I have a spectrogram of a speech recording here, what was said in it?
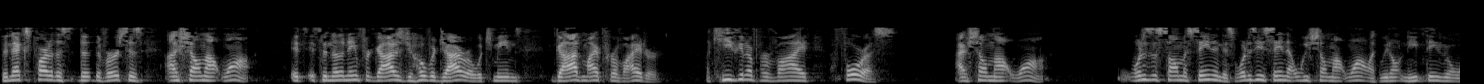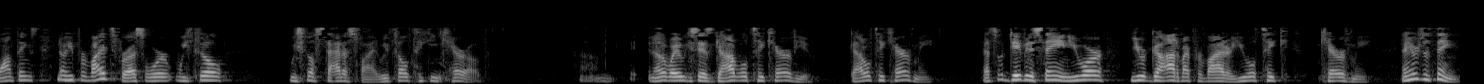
The next part of this, the, the verse is, I shall not want. It's, it's another name for God is Jehovah Jireh, which means God my provider. Like he's going to provide for us. I shall not want. What is the psalmist saying in this? What is he saying that we shall not want? Like we don't need things, we don't want things. No, he provides for us where we feel we feel satisfied, we feel taken care of. Um, another way we can say is God will take care of you. God will take care of me. That's what David is saying. You are you are God, my provider. You will take care of me. Now here's the thing.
